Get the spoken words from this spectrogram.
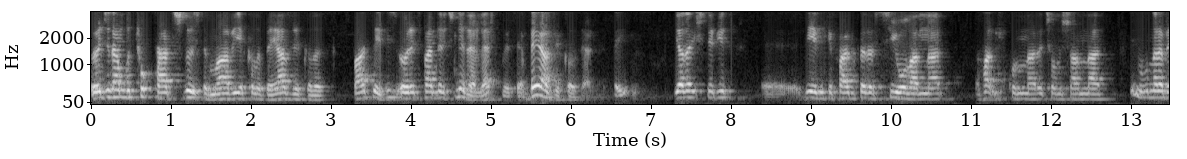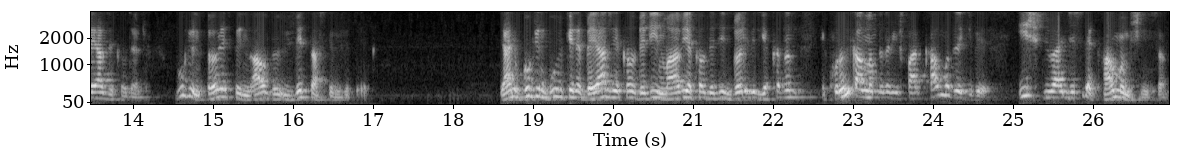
önceden bu çok tartışılır işte mavi yakalı, beyaz yakalı. Fatih Bey biz öğretmenler için ne derler? Mesela beyaz yakalı derler. Ya da işte bir e, diyelim ki fabrikada CEO olanlar, daha üst konularda çalışanlar, değil mi? bunlara beyaz yakalı derler. Bugün öğretmenin aldığı ücret de asgari ücrete. Yani bugün bu ülkede beyaz yakalı dediğin, mavi yakalı dediğin böyle bir yakanın ekonomik anlamda da bir fark kalmadığı gibi iş güvencesi de kalmamış insanlar.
